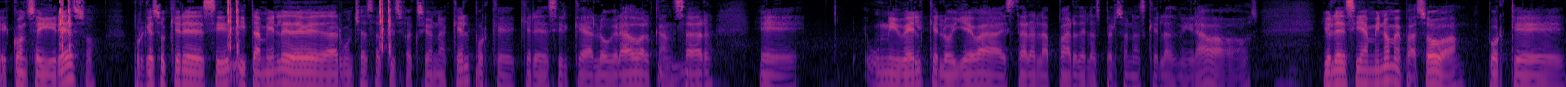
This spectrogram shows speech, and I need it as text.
eh, conseguir eso, porque eso quiere decir, y también le debe dar mucha satisfacción a aquel, porque quiere decir que ha logrado alcanzar eh, un nivel que lo lleva a estar a la par de las personas que la admiraba. Yo le decía, a mí no me pasó, ¿va? porque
